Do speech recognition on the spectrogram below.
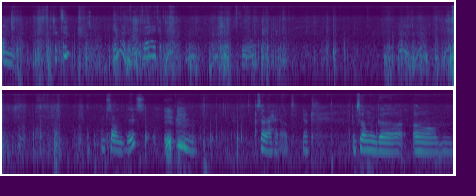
Um, it's in, in my book bag. So. I'm selling this. Sorry, I had it upside down. I'm selling a um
